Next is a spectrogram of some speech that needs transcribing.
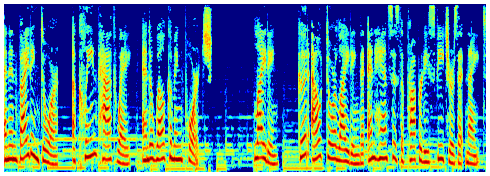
An inviting door, a clean pathway, and a welcoming porch. Lighting. Good outdoor lighting that enhances the property's features at night.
